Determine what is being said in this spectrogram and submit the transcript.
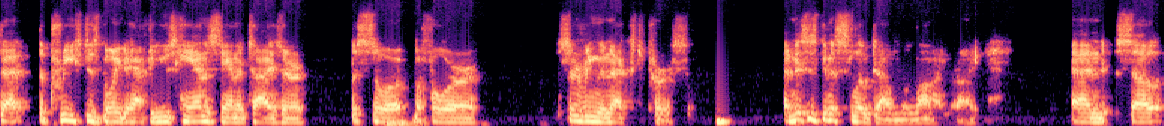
that the priest is going to have to use hand sanitizer before, before serving the next person. And this is going to slow down the line, right? And so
